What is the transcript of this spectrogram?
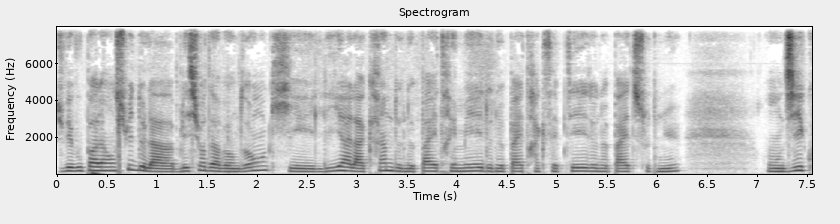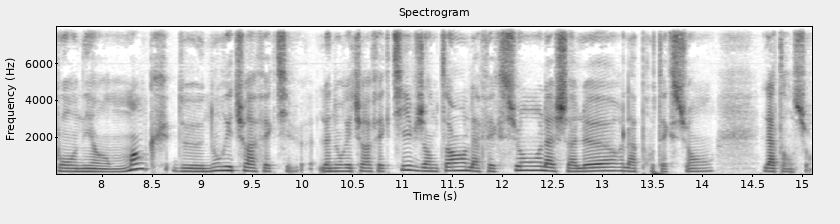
Je vais vous parler ensuite de la blessure d'abandon qui est liée à la crainte de ne pas être aimé, de ne pas être accepté, de ne pas être soutenu. On dit qu'on est en manque de nourriture affective. La nourriture affective, j'entends l'affection, la chaleur, la protection, l'attention.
